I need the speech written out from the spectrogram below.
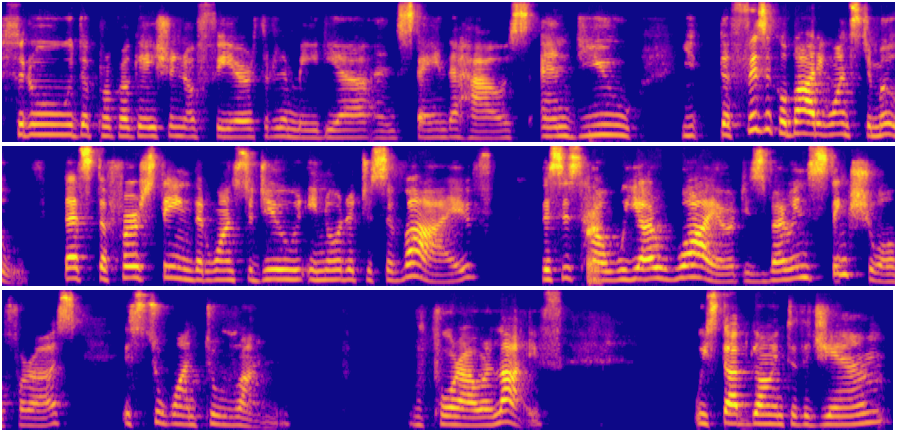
through the propagation of fear through the media and stay in the house and you, you, the physical body wants to move that's the first thing that wants to do in order to survive This is how we are wired. It's very instinctual for us is to want to run for our life. We stopped going to the gym.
